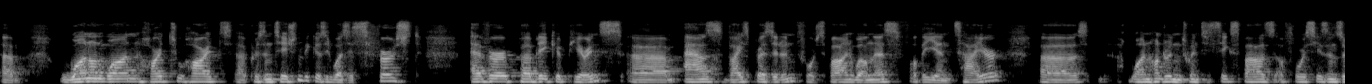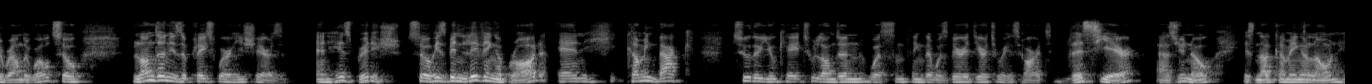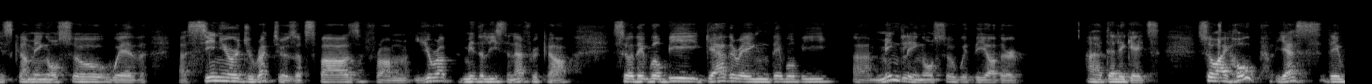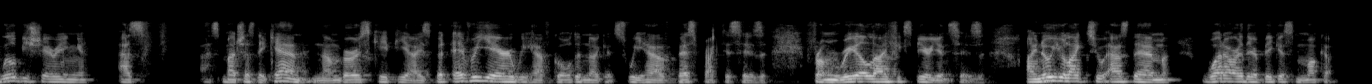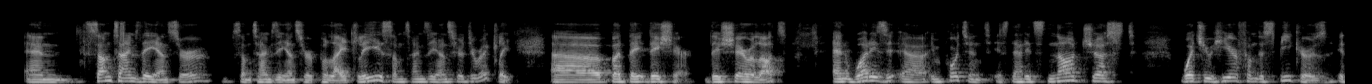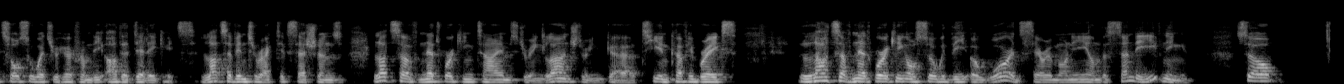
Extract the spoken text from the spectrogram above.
one-on-one, heart-to-heart uh, presentation because it was his first ever public appearance um, as vice president for spa and wellness for the entire uh, 126 spas of Four Seasons around the world. So London is a place where he shares and he's British. So he's been living abroad and he, coming back to the UK, to London, was something that was very dear to his heart. This year, as you know, he's not coming alone. He's coming also with uh, senior directors of spas from Europe, Middle East, and Africa. So they will be gathering, they will be uh, mingling also with the other uh, delegates. So I hope, yes, they will be sharing as as much as they can, numbers, KPIs, but every year we have golden nuggets, we have best practices from real life experiences. I know you like to ask them, what are their biggest mock-up? And sometimes they answer, sometimes they answer politely, sometimes they answer directly, uh, but they, they share, they share a lot. And what is uh, important is that it's not just what you hear from the speakers, it's also what you hear from the other delegates. Lots of interactive sessions, lots of networking times during lunch, during uh, tea and coffee breaks, lots of networking also with the awards ceremony on the Sunday evening. So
